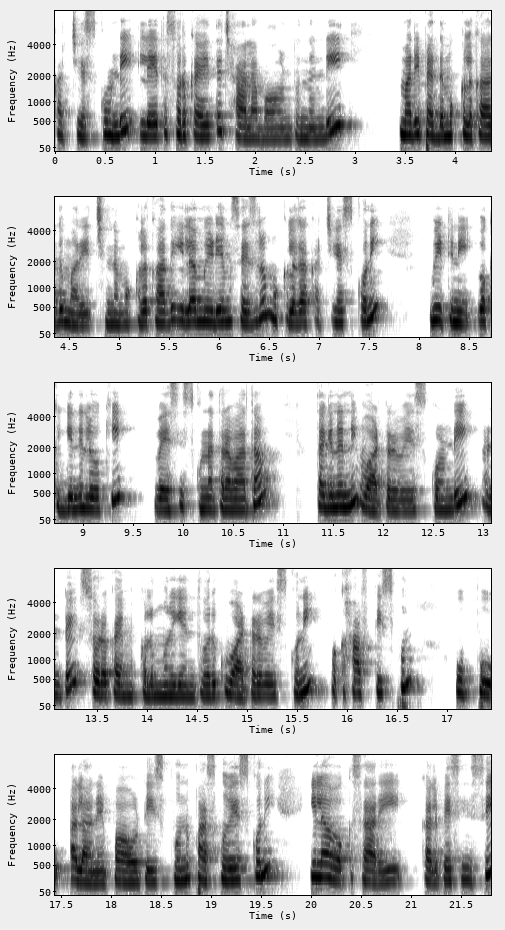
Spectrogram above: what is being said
కట్ చేసుకోండి. లేత సొరకాయ అయితే చాలా బాగుంటుందండి. మరి పెద్ద ముక్కలు కాదు మరి చిన్న ముక్కలు కాదు. ఇలా మీడియం సైజులో ముక్కలుగా కట్ చేసుకొని వీటిని ఒక గిన్నెలోకి వేసేసుకున్న తర్వాత తగినన్ని వాటర్ వేసుకోండి. అంటే సొరకాయ ముక్కలు మునిగేంత వరకు వాటర్ వేసుకొని ఒక హాఫ్ టీ స్పూన్ ఉప్పు అలానే పావు టీ స్పూన్ పసుపు వేసుకొని ఇలా ఒకసారి కలిపేసేసి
